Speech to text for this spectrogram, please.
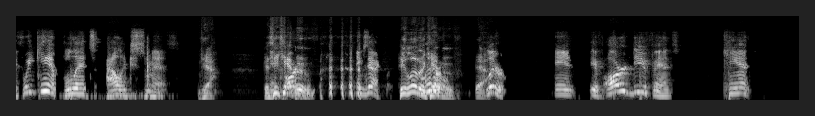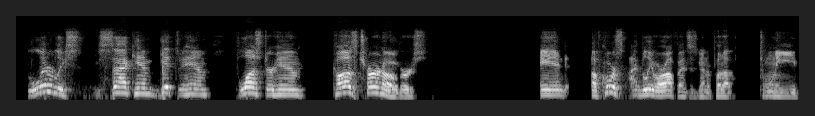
if we can't blitz Alex Smith, Yeah. Because he can't our- move. exactly, He literally can't move. Yeah. literally, and if our defense can't literally sack him, get to him, fluster him, cause turnovers, and of course, I believe our offense is going to put up twenty,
